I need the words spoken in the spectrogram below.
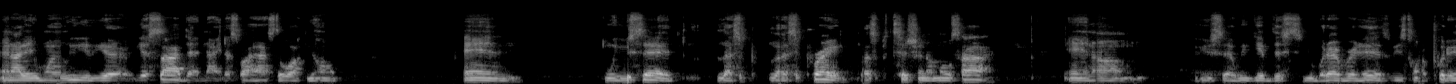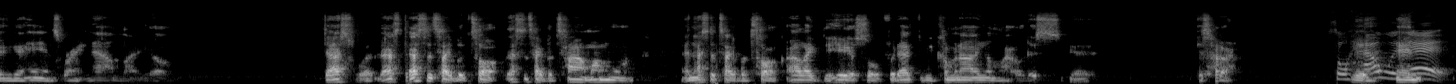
And I didn't want to leave your your side that night. That's why I asked to walk you home. And when you said let's let's pray, let's petition the most high. And um you said we give this you whatever it is. We just want to put it in your hands right now. I'm like, yo, that's what that's that's the type of talk. That's the type of time I'm on, and that's the type of talk I like to hear. So for that to be coming out, I'm like, oh, this yeah, it's her. So yeah. how would and, that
